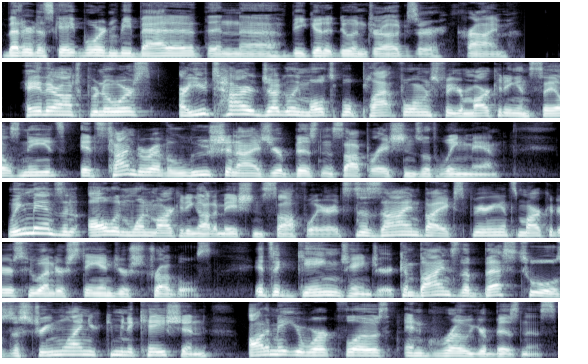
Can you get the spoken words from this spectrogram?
better to skateboard and be bad at it than uh, be good at doing drugs or crime. Hey there, entrepreneurs. Are you tired of juggling multiple platforms for your marketing and sales needs? It's time to revolutionize your business operations with Wingman. Wingman's an all in one marketing automation software. It's designed by experienced marketers who understand your struggles. It's a game changer. It combines the best tools to streamline your communication, automate your workflows, and grow your business.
